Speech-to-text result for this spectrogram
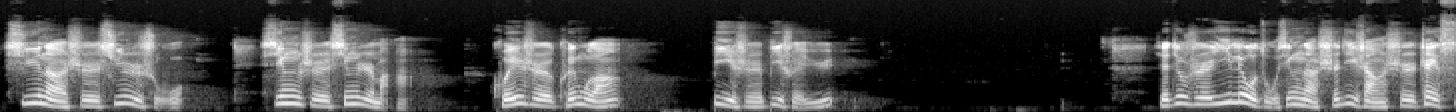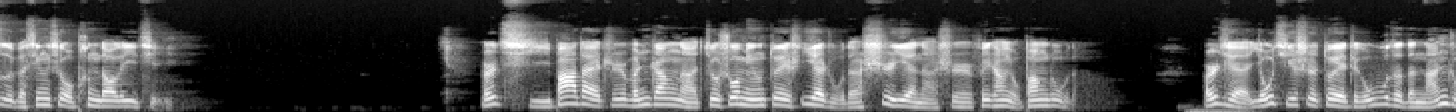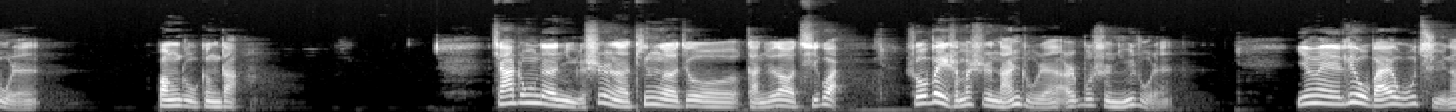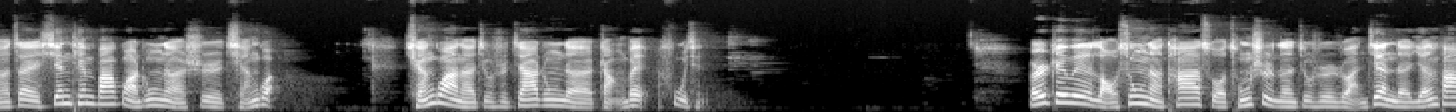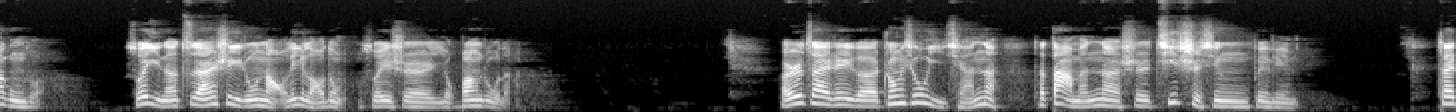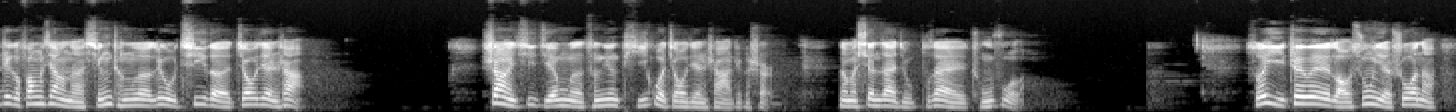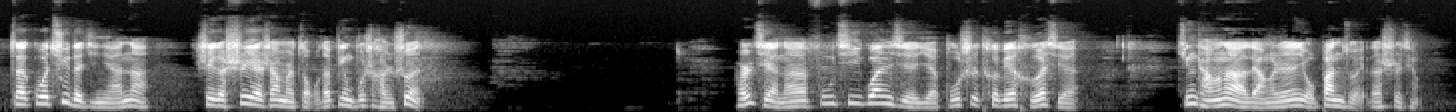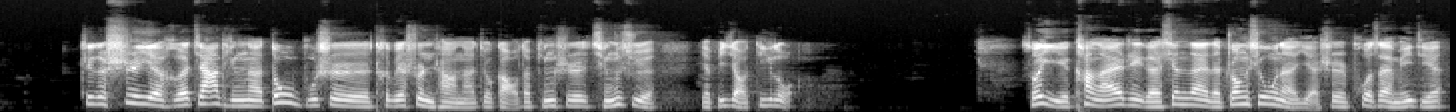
戌呢是戌日鼠，星是星日马，癸是癸木狼，毕是毕水鱼，也就是一六祖星呢，实际上是这四个星宿碰到了一起，而起八代之文章呢，就说明对业主的事业呢是非常有帮助的，而且尤其是对这个屋子的男主人。帮助更大。家中的女士呢，听了就感觉到奇怪，说：“为什么是男主人而不是女主人？”因为六白五曲呢，在先天八卦中呢是乾卦，乾卦呢就是家中的长辈父亲，而这位老兄呢，他所从事的就是软件的研发工作。所以呢，自然是一种脑力劳动，所以是有帮助的。而在这个装修以前呢，它大门呢是七翅星飞临，在这个方向呢形成了六七的交界煞。上一期节目呢曾经提过交界煞这个事儿，那么现在就不再重复了。所以这位老兄也说呢，在过去的几年呢。这个事业上面走的并不是很顺，而且呢，夫妻关系也不是特别和谐，经常呢两个人有拌嘴的事情。这个事业和家庭呢都不是特别顺畅呢，就搞得平时情绪也比较低落。所以看来这个现在的装修呢也是迫在眉睫。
